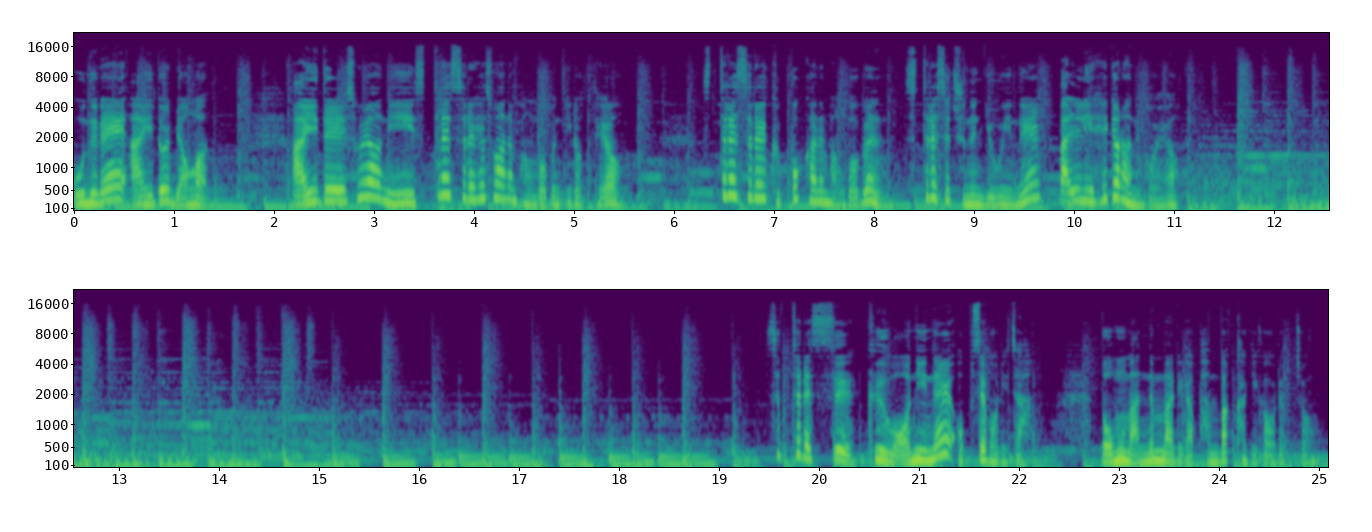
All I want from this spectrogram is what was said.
오늘의 아이돌 명언. 아이들 소연이 스트레스를 해소하는 방법은 이렇대요. 스트레스를 극복하는 방법은 스트레스 주는 요인을 빨리 해결하는 거예요. 스트레스 그 원인을 없애버리자. 너무 맞는 말이라 반박하기가 어렵죠.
